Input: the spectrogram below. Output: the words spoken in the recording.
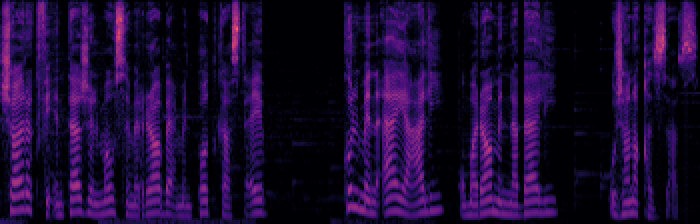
شارك في إنتاج الموسم الرابع من بودكاست عيب كل من آية علي ومرام النبالي وجنى قزاز.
